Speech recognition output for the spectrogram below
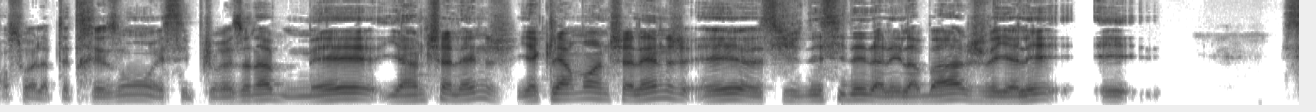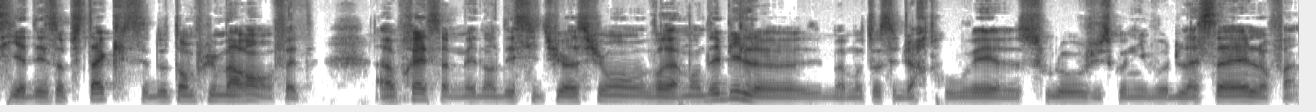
En soi, elle a peut-être raison et c'est plus raisonnable, mais il y a un challenge, il y a clairement un challenge et euh, si j'ai décidé d'aller là-bas, je vais y aller et s'il y a des obstacles, c'est d'autant plus marrant en fait. Après, ça me met dans des situations vraiment débiles. Euh, ma moto s'est déjà retrouvée euh, sous l'eau jusqu'au niveau de la selle, enfin.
